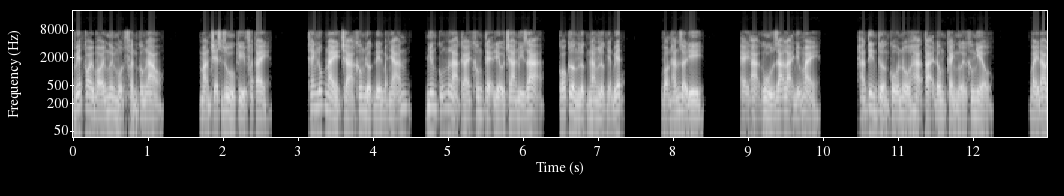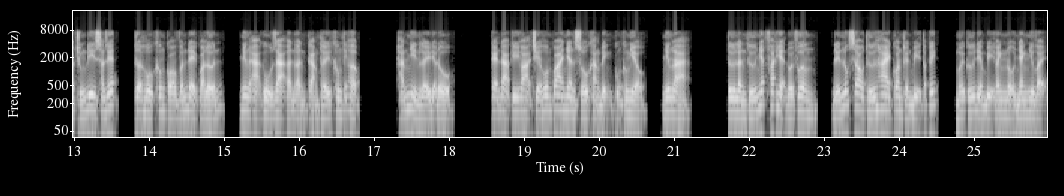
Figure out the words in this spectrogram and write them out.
biết coi bói ngươi một phần công lao. Mạn chết dù kỳ phất tay. Thanh lúc này chả không được đến bạch nhãn, nhưng cũng là cái không tệ điều tra lý dạ có cường lực năng lực nhận biết. Bọn hắn rời đi. Hệ hạ gù ra lại những mày. Hắn tin tưởng cô nộ hạ tại đông cảnh người không nhiều. Bảy đao chúng đi săn giết, tựa hồ không có vấn đề quá lớn, nhưng hạ gù ra ẩn ẩn cảm thấy không thích hợp. Hắn nhìn lấy địa đồ. Kẹn đạ kỳ họa chia hôm qua nhân số khẳng định cũng không nhiều, nhưng là, từ lần thứ nhất phát hiện đối phương, đến lúc sau thứ hai con thuyền bị tập kích, mới cứ điểm bị oanh nổ nhanh như vậy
